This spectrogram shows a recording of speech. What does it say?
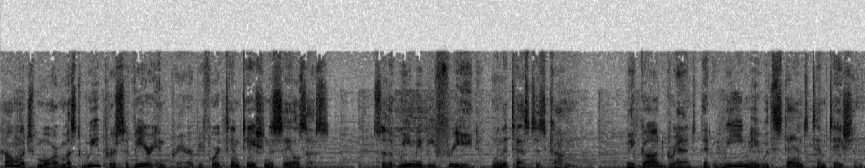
How much more must we persevere in prayer before temptation assails us, so that we may be freed when the test has come? May God grant that we may withstand temptation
